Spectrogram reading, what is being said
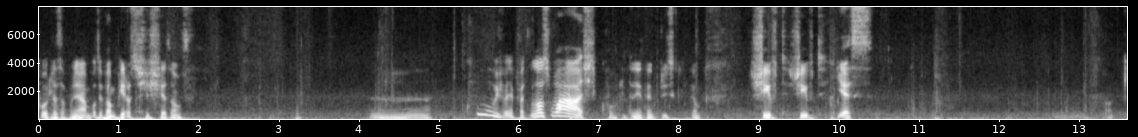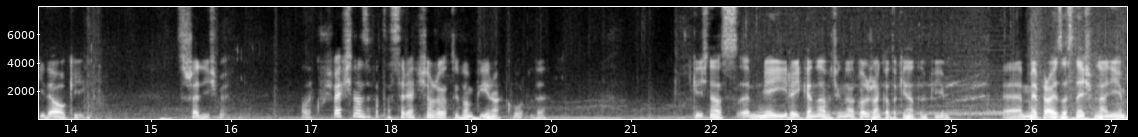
kurde, zapomniałem, bo te wampiry co się świecą w... Eee, kuźwa, nie pamiętam. No złaś! Kurde, nie ten przycisk klikam. Shift, shift, yes. Okidoki. Strzeliśmy. Ale kuźwa, jak się nazywa ta seria książek o tych wampirach, kurde. Kiedyś nas, e, mnie Reikena wyciągnęła koleżanka takie na ten film. E, my prawie zasnęliśmy na nim,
